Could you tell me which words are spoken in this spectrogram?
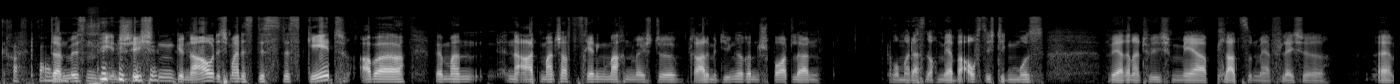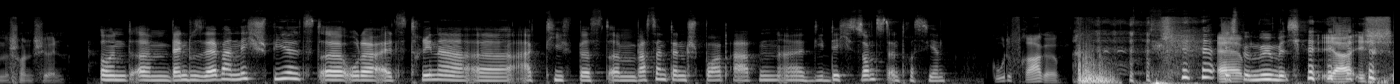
Kraftraum. Dann müssen die in Schichten, genau. Ich meine, das, das, das geht, aber wenn man eine Art Mannschaftstraining machen möchte, gerade mit jüngeren Sportlern, wo man das noch mehr beaufsichtigen muss, wäre natürlich mehr Platz und mehr Fläche ähm, schon schön. Und ähm, wenn du selber nicht spielst äh, oder als Trainer äh, aktiv bist, ähm, was sind denn Sportarten, äh, die dich sonst interessieren? Gute Frage. ich ähm, bemühe mich. ja, ich,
